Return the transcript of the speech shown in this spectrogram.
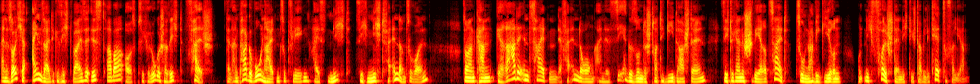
Eine solche einseitige Sichtweise ist aber aus psychologischer Sicht falsch. Denn ein paar Gewohnheiten zu pflegen heißt nicht, sich nicht verändern zu wollen, sondern kann gerade in Zeiten der Veränderung eine sehr gesunde Strategie darstellen, sich durch eine schwere Zeit zu navigieren und nicht vollständig die Stabilität zu verlieren.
